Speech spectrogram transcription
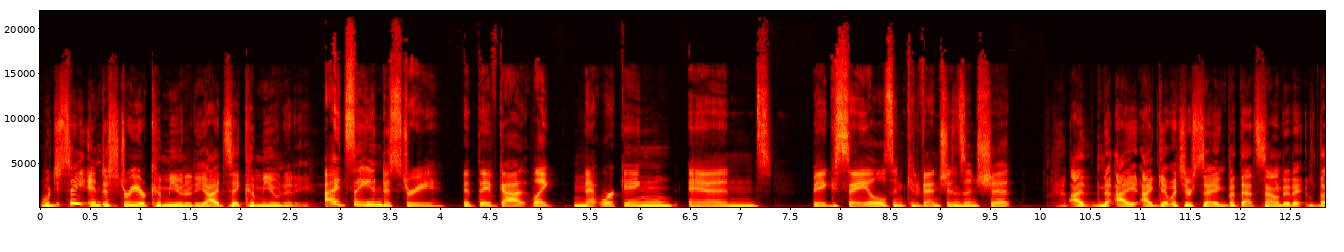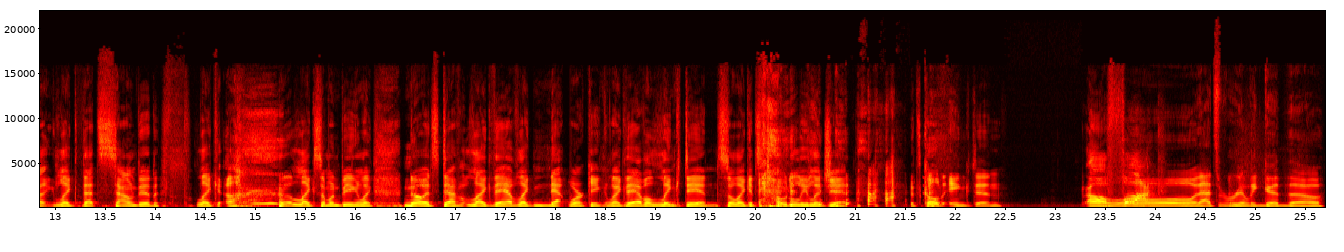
Would you say industry or community? I'd say community. I'd say industry. It, they've got like networking and big sales and conventions and shit. I, I I get what you're saying, but that sounded like like that sounded like uh, like someone being like, no, it's definitely like they have like networking, like they have a LinkedIn, so like it's totally legit. It's called Inkton. Oh fuck! Oh, that's really good though.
